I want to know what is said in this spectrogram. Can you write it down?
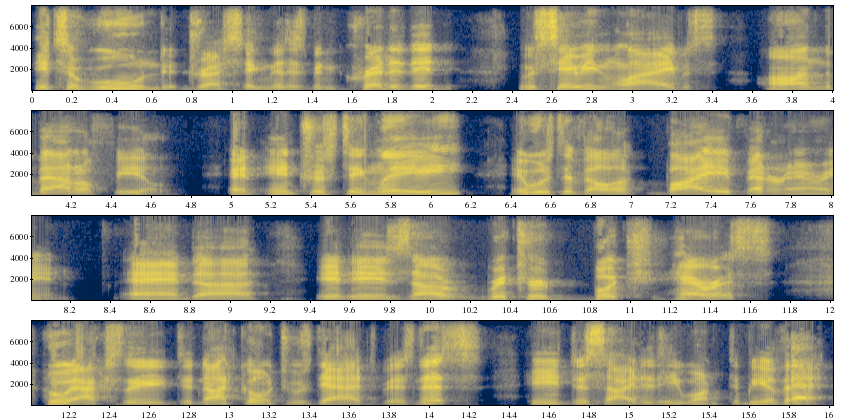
it's a wound dressing that has been credited with saving lives on the battlefield. And interestingly, it was developed by a veterinarian. And uh, it is uh, Richard Butch Harris, who actually did not go into his dad's business he decided he wanted to be a vet.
